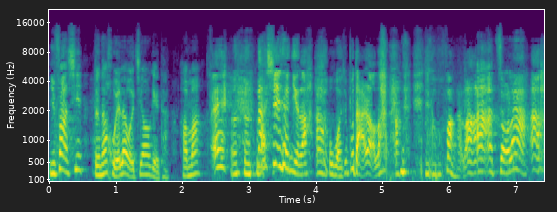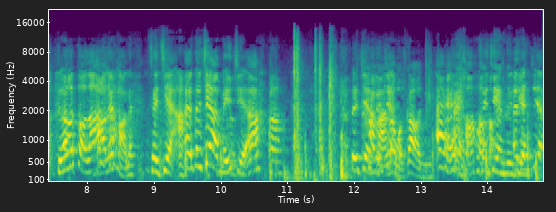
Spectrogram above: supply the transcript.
你放心，等他回来我交给他，好吗？哎，那谢谢你了啊，我就不打扰了，你给我放开了啊啊，走了啊，得了，走了，好嘞，好嘞，再见啊，哎，再见啊，梅姐啊啊，再见，看完了我告诉你，哎，好好，再见，再见，再见。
